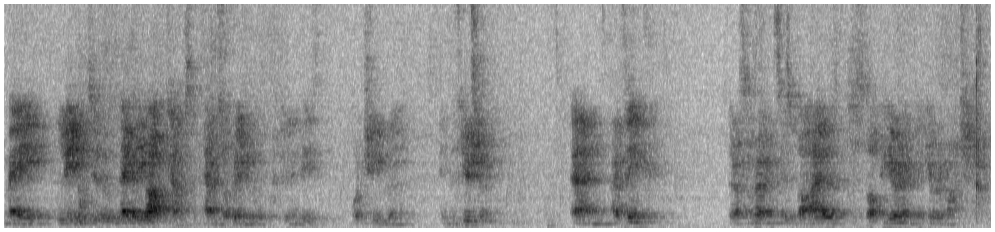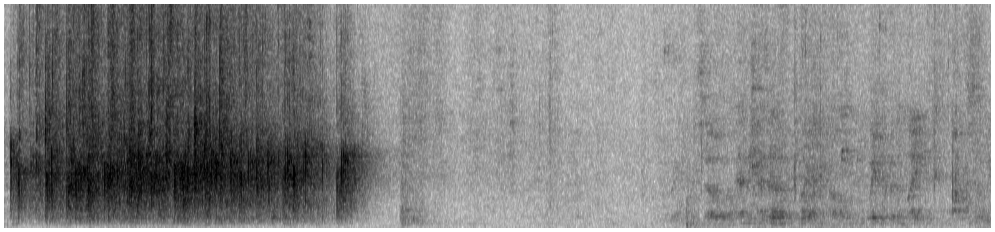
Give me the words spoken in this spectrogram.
may lead to negative outcomes in terms of range of opportunities for children in the future. And I think there are some references, but I'll stop here and thank you very much. So Emily has a microphone, wait for the mic, so we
